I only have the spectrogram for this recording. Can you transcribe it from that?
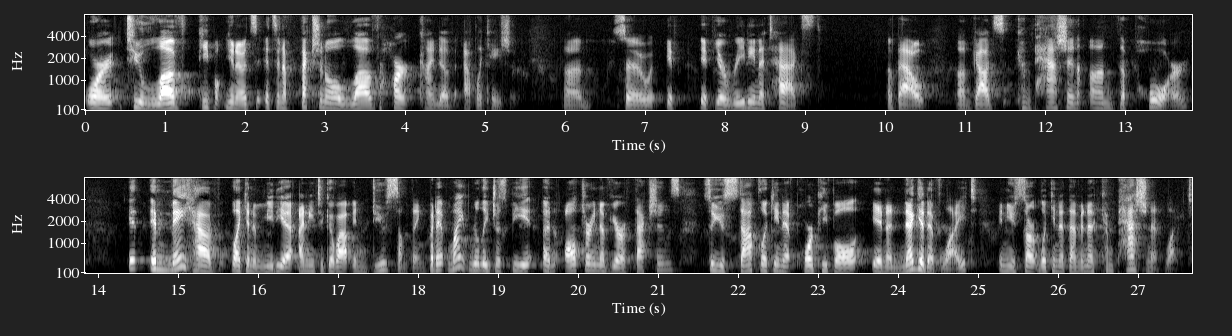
or to love people. You know, it's, it's an affectional love heart kind of application. Um, so if, if you're reading a text about um, God's compassion on the poor, it, it may have like an immediate, I need to go out and do something, but it might really just be an altering of your affections. So you stop looking at poor people in a negative light and you start looking at them in a compassionate light.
